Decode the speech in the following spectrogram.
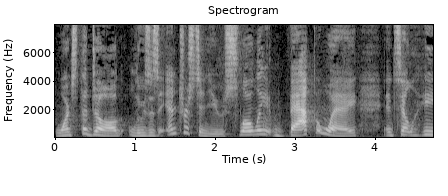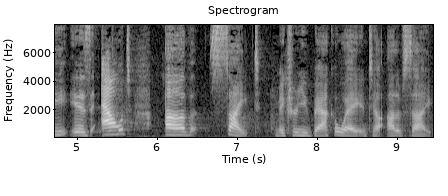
Once the dog loses interest in you, slowly back away until he is out of sight. Make sure you back away until out of sight.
